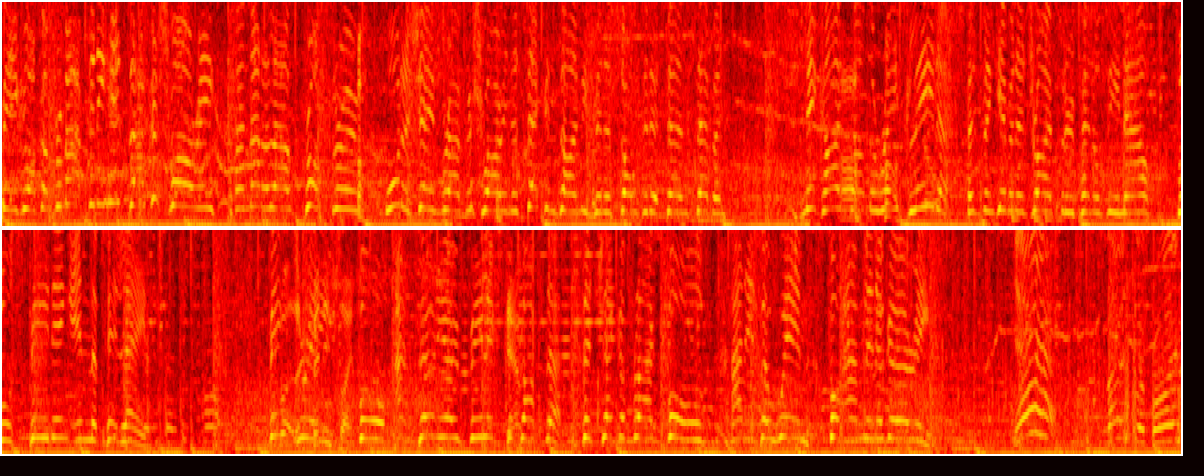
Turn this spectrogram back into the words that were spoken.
Big lock up from Abt. He hits Alguersuari, and that allows cross through. What a shame for Alguersuari. The second time he's been assaulted at turn seven. Nick Heidfeld, oh, the race leader, has been given a drive-through penalty now for speeding in the pit lane. Victory for Antonio Felix da Costa. The checker flag falls, and it's a win for Amlin Aguri. Yeah! Nice one, boy.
